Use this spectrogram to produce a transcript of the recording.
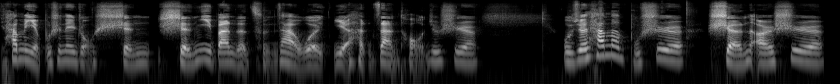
他们也不是那种神神一般的存在，我也很赞同。就是我觉得他们不是神，而是。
